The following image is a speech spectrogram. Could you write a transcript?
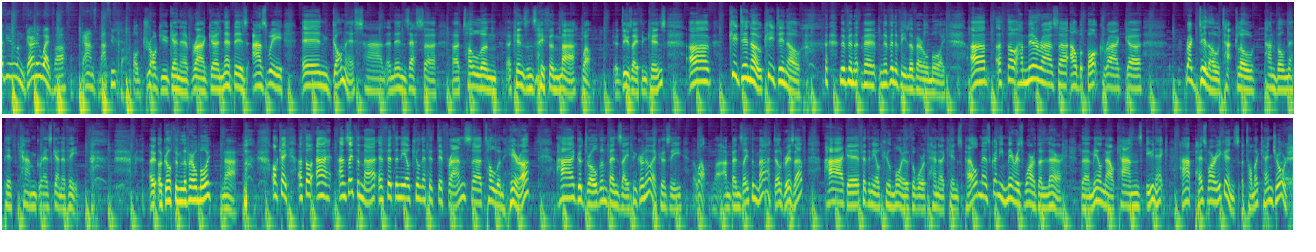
Badu and Gernu Wegva, Gans Matthew Clark. O drogu genef rag uh, nebydd as we in Gonis had an in zessa uh, tolan uh, kins and zathan ma well uh, do zathan kins. Kidino kidino Navina vi moy. I thought hamiraz Albert Bock rag uh, rag dillo taclo panvol nepith cam gres genevi A, a from Leverel Moy? Nah. okay, I thought, uh, an zaitha ma, fydd ni o cil nepith diffrans, uh, tolan hira, ha gydrol yn benzaith yn grynoe, cos i, well, am benzaith yn ma, del grisaf, hag uh, fydd ni o cil moy the worth henna kins pel, mes grenny mirrors war the lurch, the meal now cans unic, ha peswar igans, atoma Ken George.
